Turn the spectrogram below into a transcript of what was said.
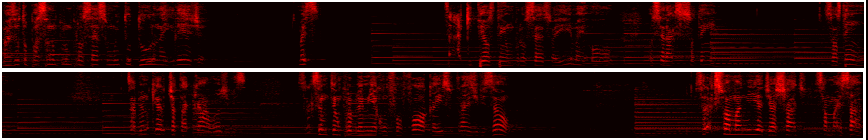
Mas eu estou passando por um processo muito duro na igreja. Mas será que Deus tem um processo aí? Ou, ou será que você só tem. Só tem. Sabe, eu não quero te atacar hoje, mas. Será que você não tem um probleminha com fofoca? Isso traz divisão? Será que sua mania de achar, essa, essa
